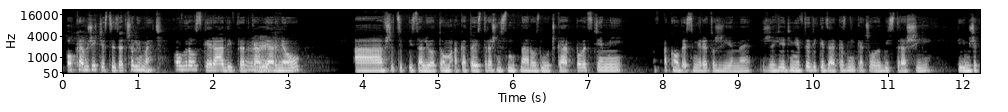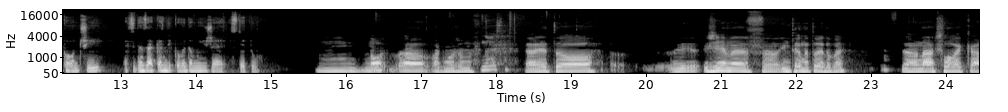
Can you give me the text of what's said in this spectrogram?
okamžite ste začali mať obrovské rády pred kaviarňou a všetci písali o tom, aká to je strašne smutná rozlúčka. Povedzte mi, v akom vesmíre to žijeme, že jedine vtedy, keď zákazníka človek vystraší tým, že končí, tak si ten zákazník uvedomí, že ste tu. Mm, no, ak môžem. No, Je to... Žijeme v internetovej dobe. Na človeka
